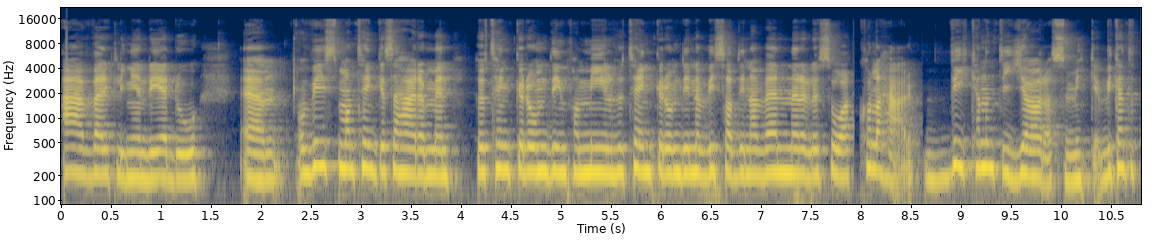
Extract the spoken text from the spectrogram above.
är verkligen redo. Um, och visst, man tänker så här, men hur tänker du om din familj? Hur tänker du om dina, vissa av dina vänner eller så? Kolla här, vi kan inte göra så mycket. Vi kan inte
